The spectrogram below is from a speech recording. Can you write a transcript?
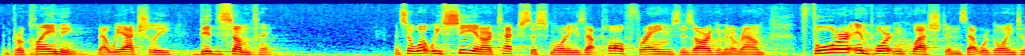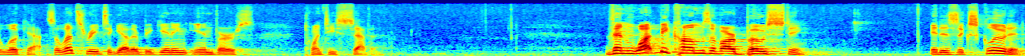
and proclaiming that we actually did something. And so, what we see in our text this morning is that Paul frames his argument around four important questions that we're going to look at. So, let's read together, beginning in verse 27. Then, what becomes of our boasting? It is excluded.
